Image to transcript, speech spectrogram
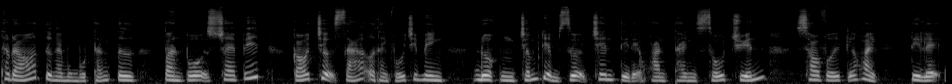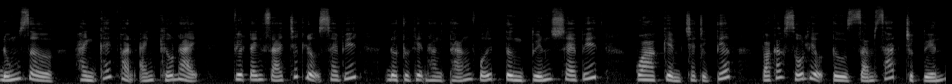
Theo đó, từ ngày 1 tháng 4, toàn bộ xe buýt có trợ giá ở thành phố Hồ Chí Minh được chấm điểm dựa trên tỷ lệ hoàn thành số chuyến so với kế hoạch, tỷ lệ đúng giờ, hành khách phản ánh khiếu nại. Việc đánh giá chất lượng xe buýt được thực hiện hàng tháng với từng tuyến xe buýt qua kiểm tra trực tiếp và các số liệu từ giám sát trực tuyến.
